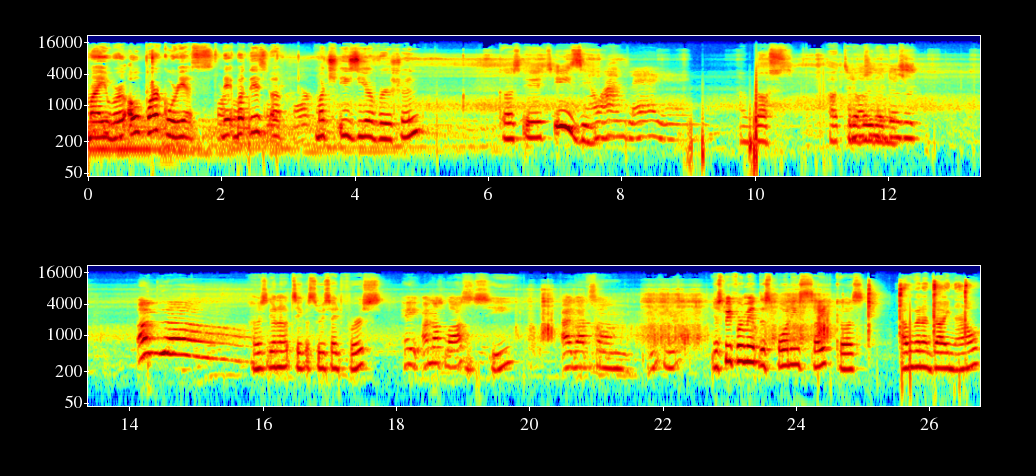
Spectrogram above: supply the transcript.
my world? Oh, parkour, yes. They- but this uh, much easier version because it's easy. Now I'm playing. Lost out to the I'm the wilderness. desert. I'm lost. I'm just gonna take a suicide first. Hey, I'm not lost. See, I got some meat here. just wait for me at the spawning site because I'm gonna die now.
